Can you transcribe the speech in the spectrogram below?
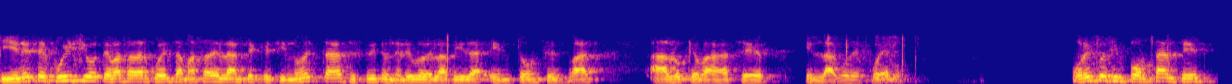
y en ese juicio te vas a dar cuenta más adelante que si no estás escrito en el libro de la vida, entonces vas a lo que va a ser el lago de fuego. Por eso es importante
